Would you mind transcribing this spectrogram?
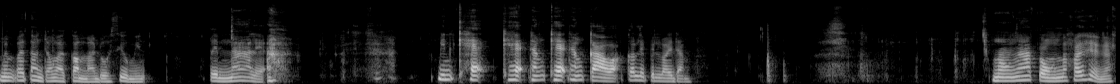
มินไปต่างจังหวัดกลับมาดูสิวมินเต็มหน้าเลยอะมินแคะแคะทั้งแคะทั้งกาวอะก็เลยเป็นรอยดำมองหน้าตรงไม่ค่อยเห็นนะ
